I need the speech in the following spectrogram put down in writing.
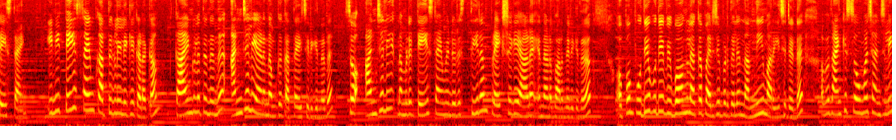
ടേസ്റ്റ് ടൈം ഇനി ടേസ്റ്റ് ടൈം കത്തുകളിലേക്ക് കടക്കാം. കായംകുളത്ത് നിന്ന് അഞ്ജലിയാണ് നമുക്ക് കത്തയച്ചിരിക്കുന്നത്. സോ അഞ്ജലി നമ്മുടെ ടേസ്റ്റ് ടൈമിന്റെ ഒരു സ്ഥിരം പ്രേക്ഷകയാണ് എന്നാണ് പറഞ്ഞിരിക്കുന്നത്. ഒപ്പം പുതിയ പുതിയ വിഭവങ്ങളൊക്കെ പരിചയപ്പെടുത്തലും നന്ദിയും അറിയിച്ചിട്ടുണ്ട്. അപ്പോൾ താങ്ക് സോ മച്ച് അഞ്ജലി.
